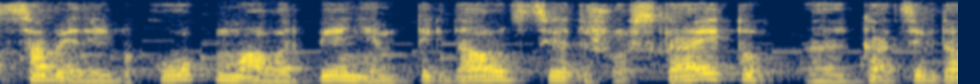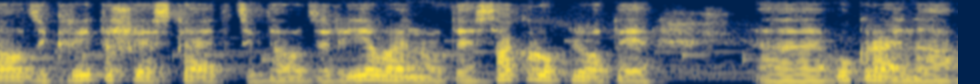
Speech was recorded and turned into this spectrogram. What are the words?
sabiedrība kopumā var pieņemt tik daudz cietušo skaitu, eh, kā, cik daudz ir kritušie skaiti, cik daudz ir ievainotie, sakropļotie uh, Ukrainā,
